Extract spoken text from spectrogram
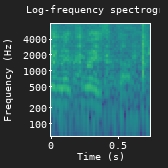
Dolarito le cuesta.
